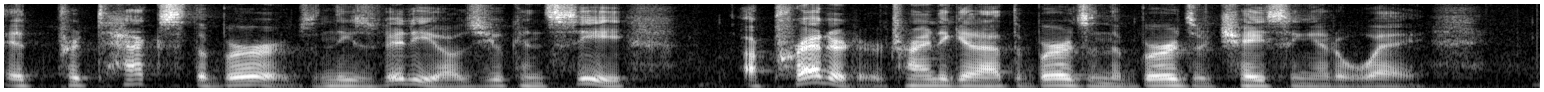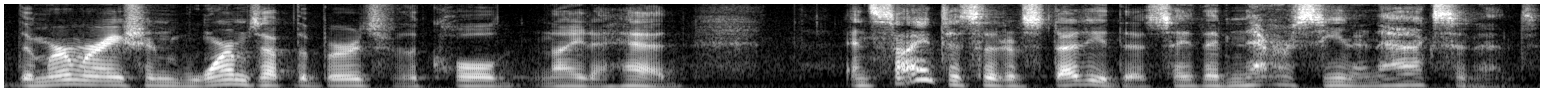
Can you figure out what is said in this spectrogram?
It protects the birds. In these videos, you can see a predator trying to get at the birds and the birds are chasing it away the murmuration warms up the birds for the cold night ahead. And scientists that have studied this say they've never seen an accident.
